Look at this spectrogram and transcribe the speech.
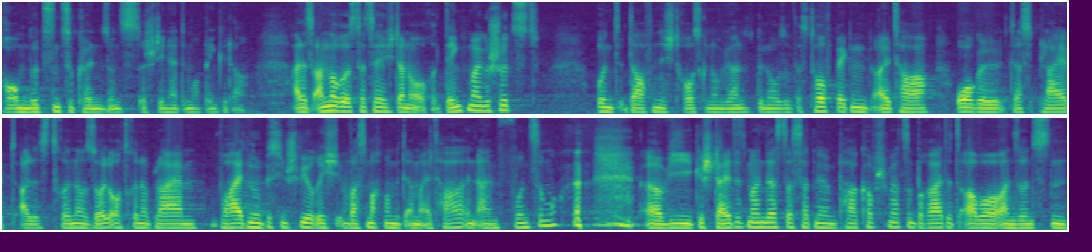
Raum nutzen zu können, sonst stehen halt immer Bänke da. Alles andere ist tatsächlich dann auch denkmalgeschützt und darf nicht rausgenommen werden. Genauso das Taufbecken, Altar, Orgel, das bleibt alles drinne, soll auch drinne bleiben. War halt nur ein bisschen schwierig, was macht man mit einem Altar in einem Wohnzimmer? Äh, wie gestaltet man das? Das hat mir ein paar Kopfschmerzen bereitet, aber ansonsten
